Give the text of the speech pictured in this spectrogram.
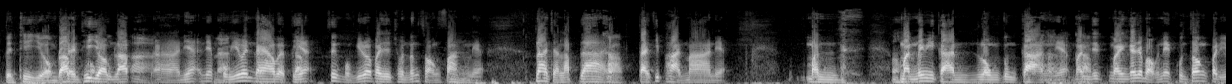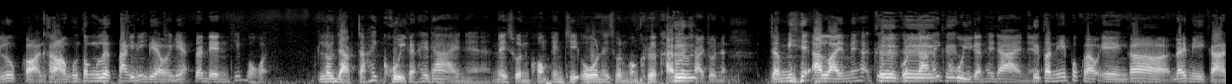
ๆเป็นที่ยอมรับเป็นที่ยอมรับาอ่าเนี้ยเนี่ยนะผมคิดว่าแนวแบบเนี้ยซึ่งผมคิดว่าประชาชนทั้งสองฝั่งเนี่ยน่าจะรับได้ ครับแต่ที่ผ่านมาเนี่ยมันอ่ามันไม่มีการลงตรงกลางเนี้ยมันครับจะมันก็จะบอกเนี่ยคุณต้องปฏิรูปก่อนครับสองคุณต้องเลือกตั้งอทีย่างเดียวอย่างเงี้ย ทีประเด็นที่บอกว่า เราอยากจะให้คุยกันให้ได้เนี่ย ในส่วนของ NGO ในส่วนของเครือข่ายคือประชาชนเนี่ยจะมีอะไรไหมฮะที่จะกดดันให้คือคุยกันให้ได้เนี่ยคือตอนนี้พวกเราเองก็ได้มีการ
